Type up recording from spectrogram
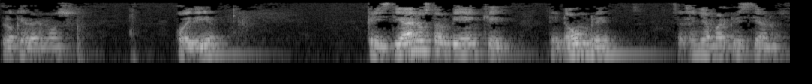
lo que vemos hoy día. Cristianos también que de nombre se hacen llamar cristianos,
